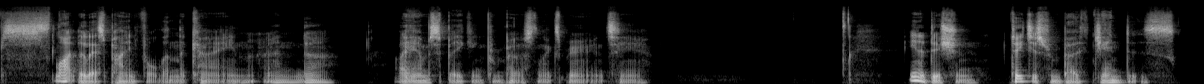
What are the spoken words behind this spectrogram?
slightly less painful than the cane, and uh, I am speaking from personal experience here. In addition, teachers from both genders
